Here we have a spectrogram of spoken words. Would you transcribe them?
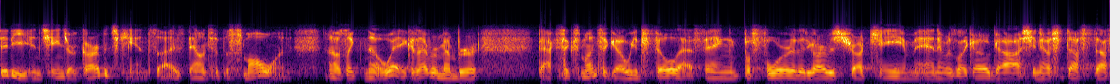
city and change our garbage can size down to the small one. And I was like, no way, because I remember back six months ago we'd fill that thing before the garbage truck came, and it was like, oh gosh, you know, stuff, stuff,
